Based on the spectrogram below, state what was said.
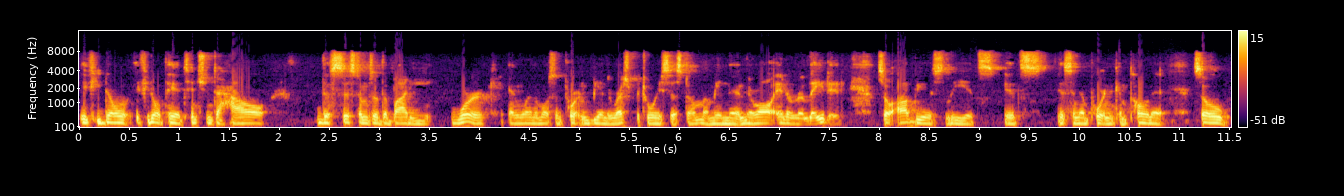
if you don't if you don't pay attention to how the systems of the body work and one of the most important being the respiratory system i mean and they're all interrelated so obviously it's it's it's an important component so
